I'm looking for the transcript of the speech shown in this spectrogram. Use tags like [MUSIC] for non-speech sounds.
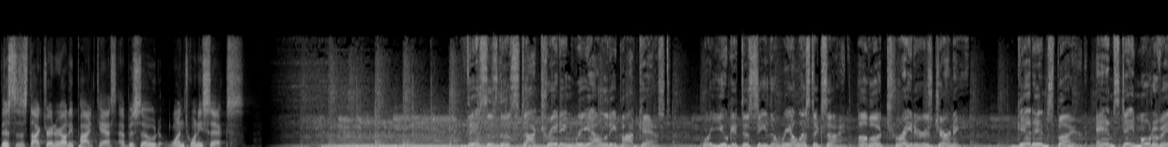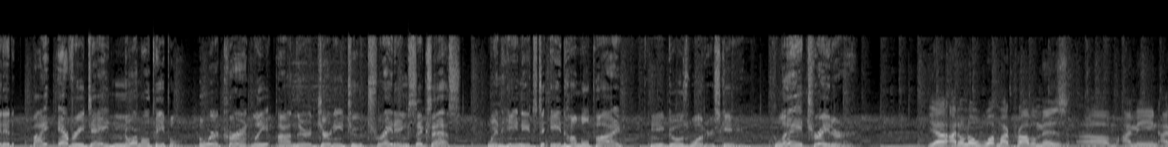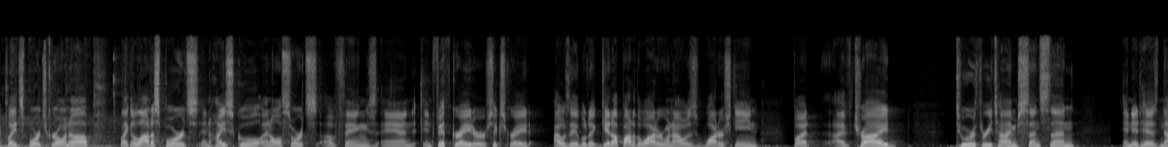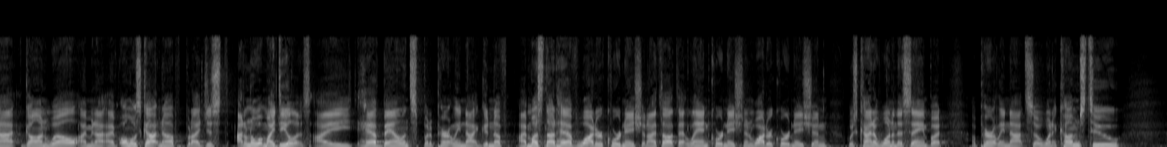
This is a Stock Trading Reality Podcast, episode 126. This is the Stock Trading Reality Podcast, where you get to see the realistic side of a trader's journey. Get inspired and stay motivated by everyday normal people who are currently on their journey to trading success. When he needs to eat humble pie, he goes water skiing. Clay Trader. Yeah, I don't know what my problem is. Um, I mean, I played sports growing up, like a lot of sports in high school and all sorts of things. And in fifth grade or sixth grade, I was able to get up out of the water when I was water skiing. But I've tried two or three times since then, and it has not gone well. I mean, I, have almost gotten up, but I just, I don't know what my deal is. I have balance, but apparently not good enough. I must not have water coordination. I thought that land coordination and water coordination was kind of one and the same, but apparently not. So when it comes to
